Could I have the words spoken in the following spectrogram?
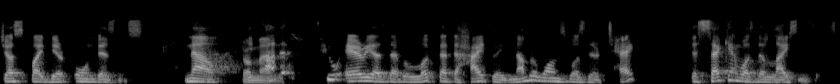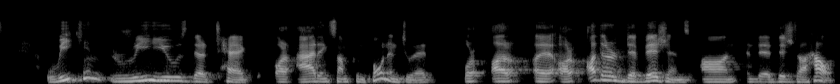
just by their own business. Now, the other two areas that we looked at the Hydreight, number one was their tech. The second was the licenses. We can reuse their tech or adding some component to it for our, uh, our other divisions on the digital health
